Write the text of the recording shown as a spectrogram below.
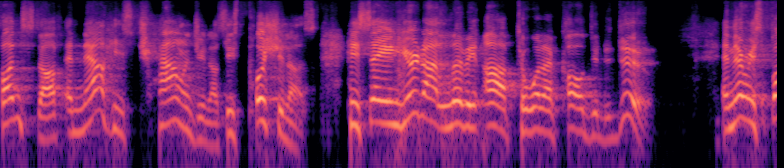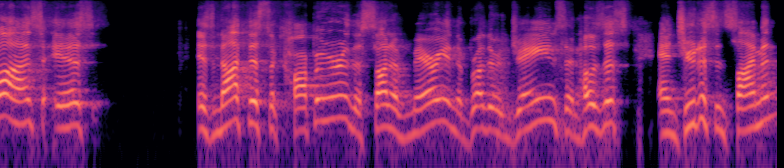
fun stuff, and now he's challenging us, he's pushing us. He's saying, You're not living up to what I've called you to do. And their response is, Is not this the carpenter, the son of Mary, and the brother of James, and Joseph, and Judas, and Simon?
